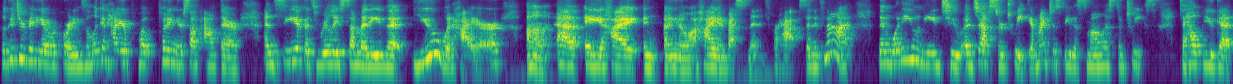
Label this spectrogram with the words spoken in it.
look at your video recordings and look at how you're putting yourself out there and see if it's really somebody that you would hire uh, at a high, uh, you know, a high investment perhaps. And if not, then what do you need to adjust or tweak? It might just be the smallest of tweaks to help you get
